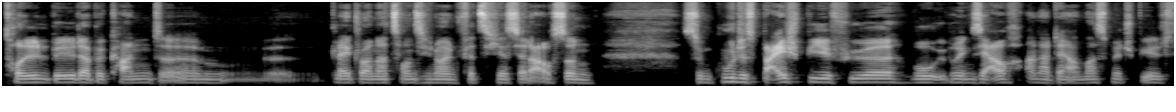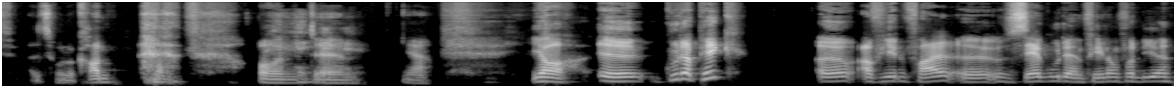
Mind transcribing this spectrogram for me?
tollen Bilder bekannt. Ähm, äh, Blade Runner 2049 ist ja da auch so ein, so ein gutes Beispiel für, wo übrigens ja auch Anna de Armas mitspielt als Hologramm. Und ähm, ja, ja, äh, guter Pick. Äh, auf jeden Fall. Äh, sehr gute Empfehlung von dir.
